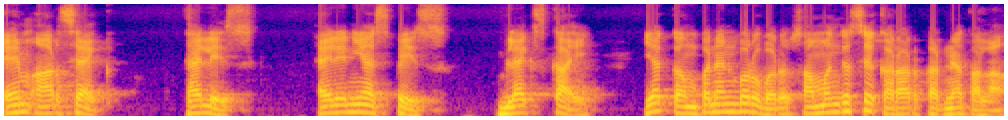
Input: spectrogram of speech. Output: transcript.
M R SAC Thales Alenia Space Black Sky या कंपन्यांबरोबर सामंजस्य करार करण्यात आला.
